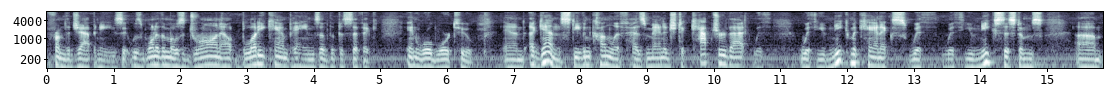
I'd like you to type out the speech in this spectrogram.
from the Japanese. It was one of the most drawn out, bloody campaigns of the Pacific in World War II. And again, Stephen Cunliffe has managed to capture that with with unique mechanics, with with unique systems um,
